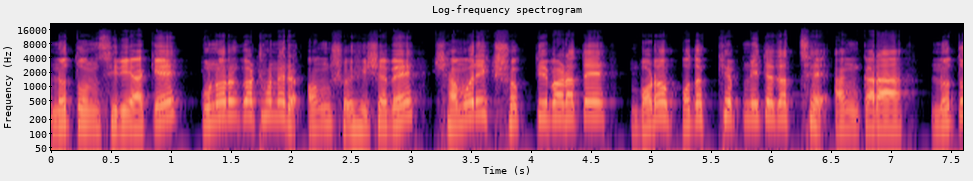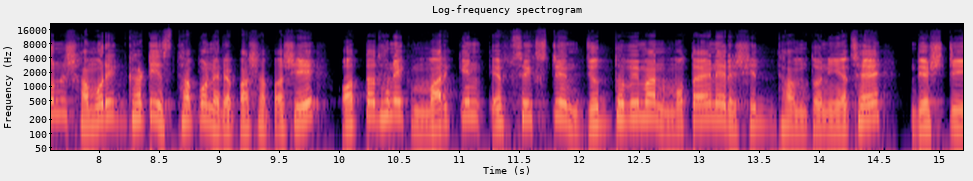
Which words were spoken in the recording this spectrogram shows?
নতুন সিরিয়াকে পুনর্গঠনের অংশ হিসেবে সামরিক শক্তি বাড়াতে বড় পদক্ষেপ নিতে যাচ্ছে আঙ্কারা। নতুন সামরিক ঘাঁটি স্থাপনের পাশাপাশি অত্যাধুনিক মার্কিন এফ সিক্সটিন যুদ্ধবিমান মোতায়েনের সিদ্ধান্ত নিয়েছে দেশটি।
